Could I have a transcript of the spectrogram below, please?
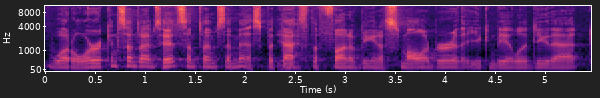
what'll work, and sometimes hit, sometimes they miss. But Yeah. that's the fun of being a smaller brewer that you can be able to do that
